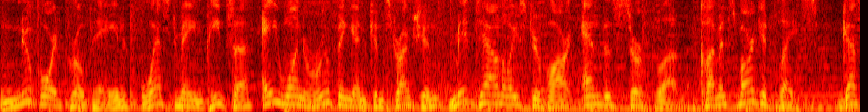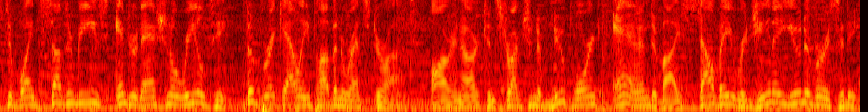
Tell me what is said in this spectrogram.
Newport Propane, West Main Pizza, A1 Roofing and Construction, Midtown Oyster Bar, and the Surf Club, Clements Marketplace, Gustave White Sotheby's International Realty, the Brick Alley Pub and Restaurant, R&R Construction of Newport, and by Salve Regina University.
